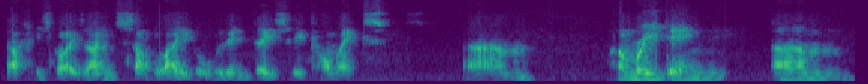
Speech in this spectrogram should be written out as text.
stuff. He's got his own sub label within DC Comics. Um, I'm reading. Um,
